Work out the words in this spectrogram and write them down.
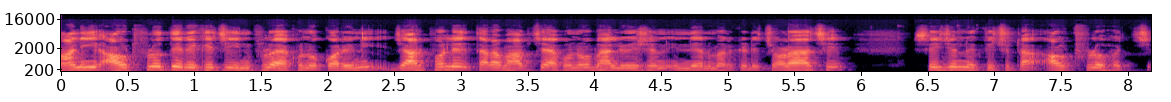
মানি আউটফ্লোতে রেখেছে ইনফ্লো এখনও করেনি, যার ফলে তারা ভাবছে এখনও ভ্যালুয়েশন ইন্ডিয়ান মার্কেটে চড়া আছে। সেই জন্য কিছুটা আউটফ্লো হচ্ছে।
